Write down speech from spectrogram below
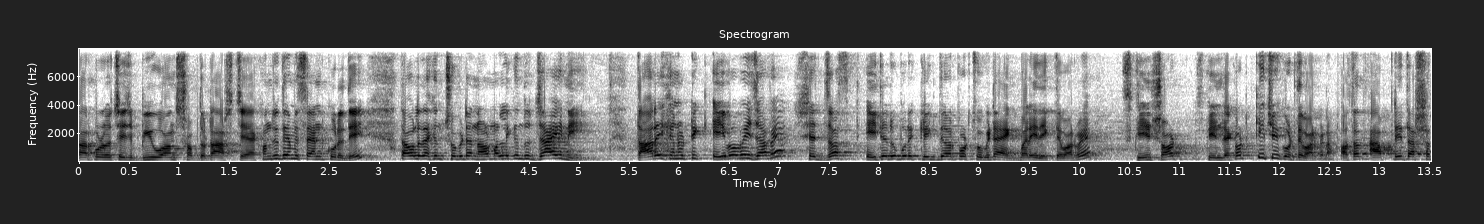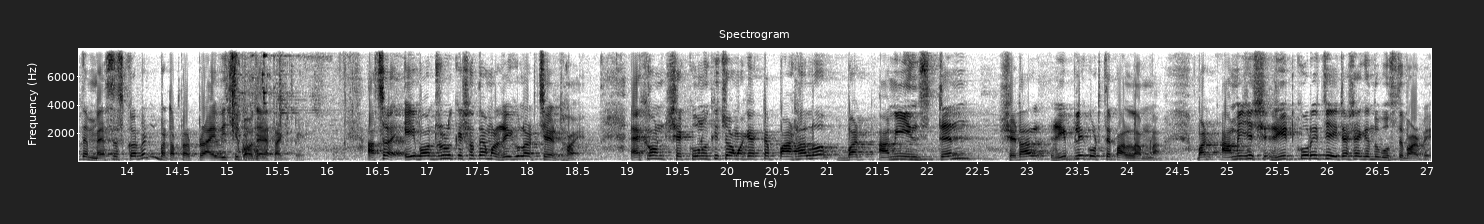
তারপরে হচ্ছে এই যে বি ওয়ান শব্দটা আসছে। এখন যদি আমি সেন্ড করে দিই, তাহলে দেখেন ছবিটা নর্মালি কিন্তু যায়নি। তার এখানে ঠিক এইভাবেই যাবে, সে জাস্ট এইটার উপরে ক্লিক দেওয়ার পর ছবিটা একবারেই দেখতে পারবে। স্ক্রিনশট স্ক্রিন রেকর্ড কিছুই করতে পারবে না। অর্থাৎ আপনি তার সাথে মেসেজ করবেন বাট আপনার প্রাইভেসি বজায় থাকবে। আচ্ছা এই ভদ্রলোকের সাথে আমার রেগুলার চ্যাট হয়। এখন সে কোনো কিছু আমাকে একটা পাঠালো বাট আমি ইনস্ট্যান্ট সেটার রিপ্লে করতে পারলাম না। বাট আমি যে রিড করেছি, এটা সে কিন্তু বুঝতে পারবে।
